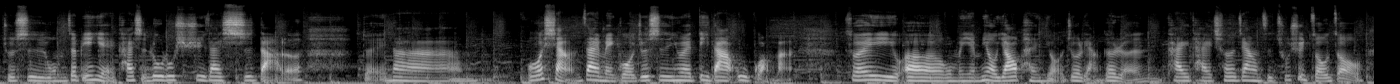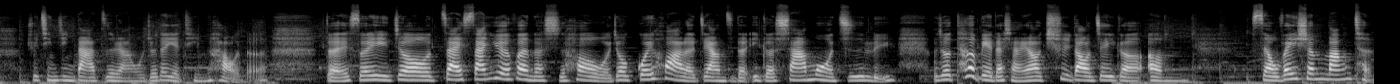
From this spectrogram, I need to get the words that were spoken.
就是我们这边也开始陆陆续续在施打了，对，那我想在美国就是因为地大物广嘛。所以，呃，我们也没有邀朋友，就两个人开一台车这样子出去走走，去亲近大自然，我觉得也挺好的。对，所以就在三月份的时候，我就规划了这样子的一个沙漠之旅，我就特别的想要去到这个，嗯，Salvation Mountain。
